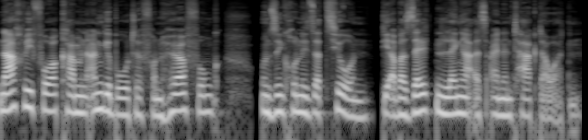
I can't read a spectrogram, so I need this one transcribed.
Nach wie vor kamen Angebote von Hörfunk und Synchronisation, die aber selten länger als einen Tag dauerten.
